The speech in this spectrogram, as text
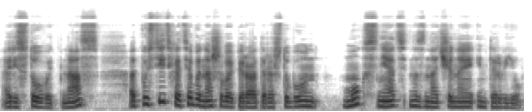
арестовывать нас, отпустить хотя бы нашего оператора, чтобы он мог снять назначенное интервью.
